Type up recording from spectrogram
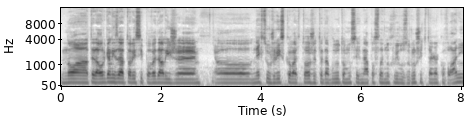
no a teda organizátori si povedali, že nechcú už riskovať to, že teda budú to musieť na poslednú chvíľu zrušiť tak ako v Lani,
